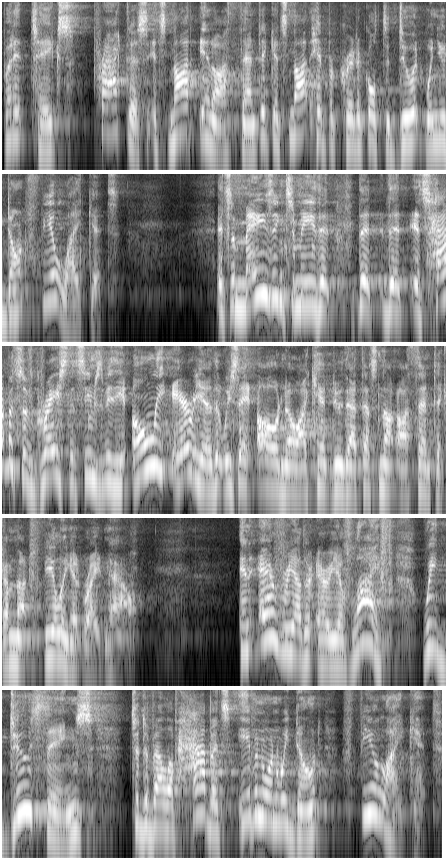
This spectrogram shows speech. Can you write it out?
But it takes practice. It's not inauthentic, it's not hypocritical to do it when you don't feel like it. It's amazing to me that, that, that it's habits of grace that seems to be the only area that we say, oh, no, I can't do that. That's not authentic. I'm not feeling it right now. In every other area of life, we do things to develop habits even when we don't feel like it.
